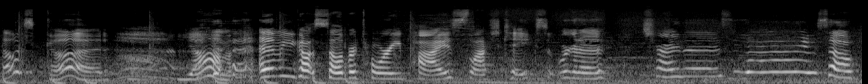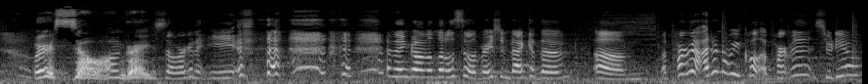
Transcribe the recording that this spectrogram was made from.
that looks good. Yum. and then we got celebratory pies slash cakes. We're gonna try this. Yay! So we're so hungry, so we're gonna eat. and then go have a little celebration back at the um, apartment. I don't know what you call it, apartment, studio?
